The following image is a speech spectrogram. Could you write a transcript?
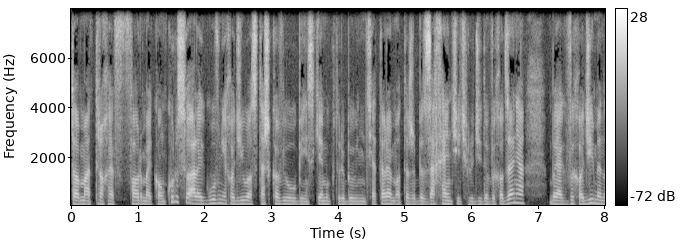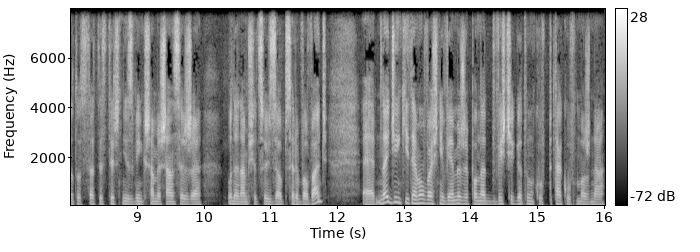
To ma trochę formę konkursu, ale głównie chodziło Staszkowi Łubieńskiemu, który był inicjatorem, o to, żeby zachęcić ludzi do wychodzenia, bo jak wychodzimy, no to statystycznie zwiększamy szanse, że uda nam się coś zaobserwować. No i dzięki temu właśnie wiemy, że ponad 200 gatunków ptaków można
